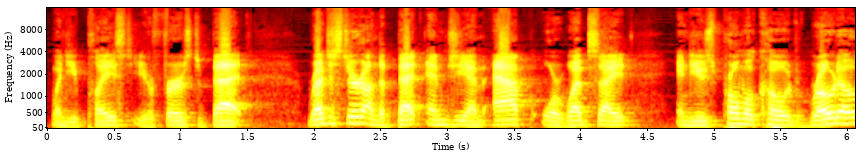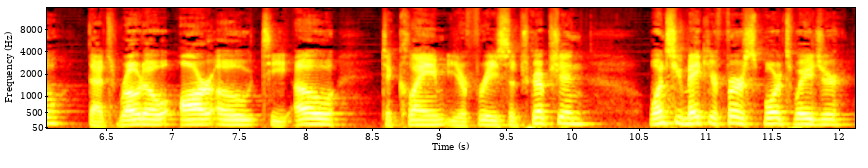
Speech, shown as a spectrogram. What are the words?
when you place your first bet. Register on the BetMGM app or website and use promo code ROTO, that's ROTO, R O T O, to claim your free subscription. Once you make your first sports wager,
